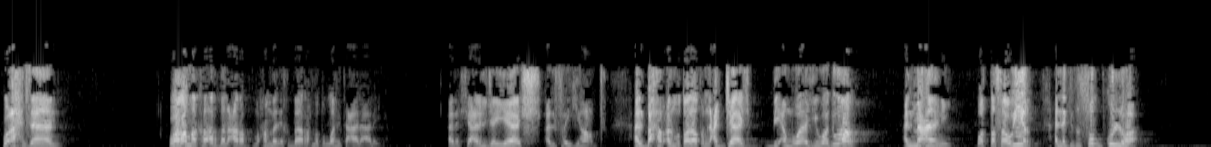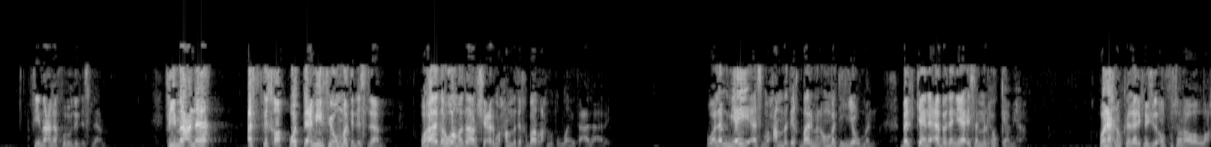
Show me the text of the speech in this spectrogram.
وأحزان. ورمق أرض العرب محمد إقبال رحمة الله تعالى عليه. هذا الشاعر الجياش الفياض البحر المتلاطم العجاج بأمواج ودرر المعاني والتصاوير التي تصب كلها في معنى خلود الإسلام في معنى الثقة والتأمين في أمة الإسلام. وهذا هو مدار شعر محمد إقبال رحمة الله تعالى عليه. ولم ييأس محمد إقبال من أمته يوما بل كان أبدا يائسا من حكامها. ونحن كذلك نجد أنفسنا والله.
